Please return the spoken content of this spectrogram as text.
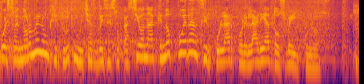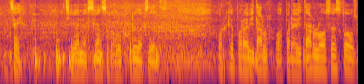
pues su enorme longitud muchas veces ocasiona que no puedan circular por el área dos vehículos. Sí, sí han, ocurrido accidentes. ¿Por qué? Para evitarlo. Pues para evitarlos estos,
